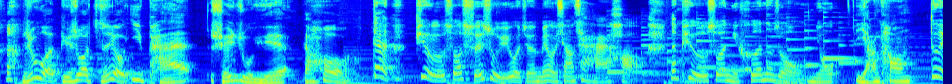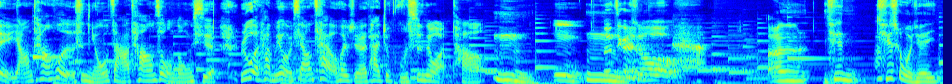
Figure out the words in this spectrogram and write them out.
如果比如说只有一盘水煮鱼，然后但譬如说水煮鱼，我觉得没有香菜还好。那譬如说你喝那种牛羊汤，对羊汤或者是牛杂汤这种东西，如果它没有香菜，我会觉得它就不是那碗汤。嗯嗯，那这个时候。嗯，其实其实我觉得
